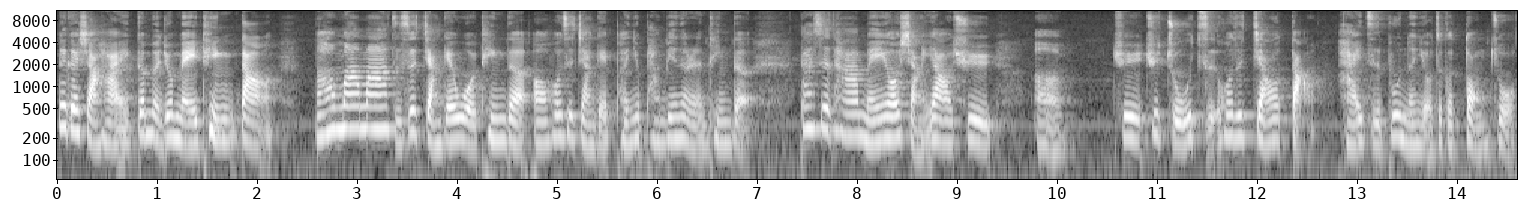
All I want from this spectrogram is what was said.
那个小孩根本就没听到，然后妈妈只是讲给我听的哦，或是讲给朋友旁边的人听的。但是他没有想要去，呃，去去阻止或是教导孩子不能有这个动作，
